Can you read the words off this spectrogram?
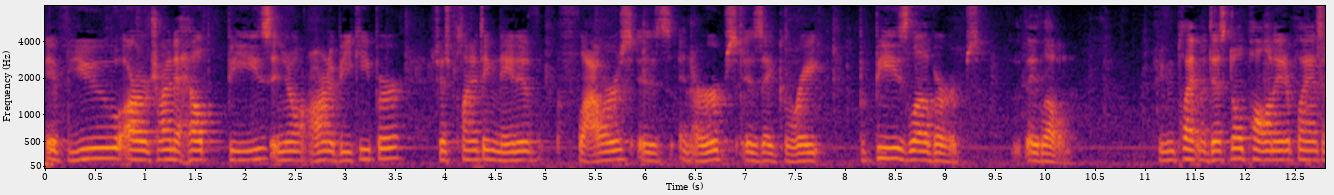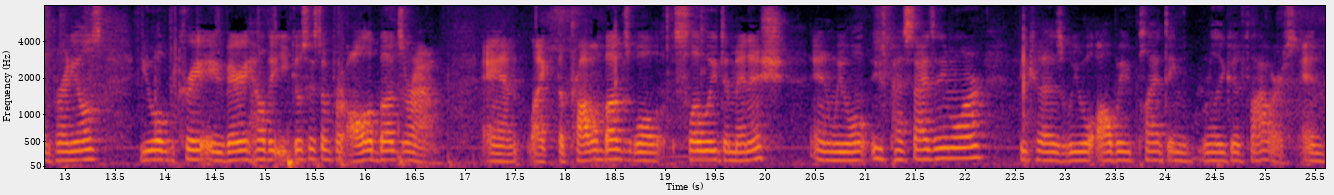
if you are trying to help bees and you aren't a beekeeper, just planting native flowers is and herbs is a great. Bees love herbs; they love them. If you can plant medicinal pollinator plants and perennials, you will create a very healthy ecosystem for all the bugs around. And like the problem bugs will slowly diminish, and we won't use pesticides anymore because we will all be planting really good flowers. And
